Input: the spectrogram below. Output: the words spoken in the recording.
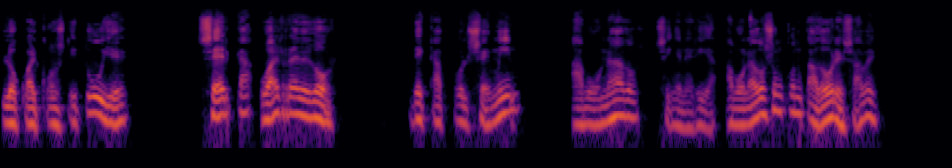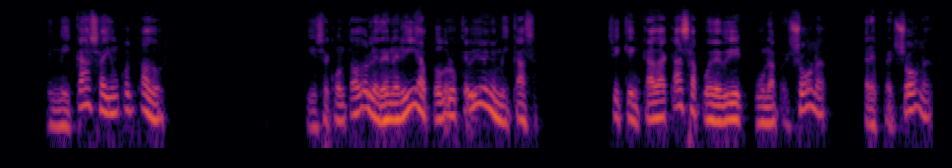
lo cual constituye cerca o alrededor de 14 mil abonados sin energía. Abonados son contadores, ¿sabes? En mi casa hay un contador. Y ese contador le da energía a todos los que viven en mi casa. Así que en cada casa puede vivir una persona, tres personas,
